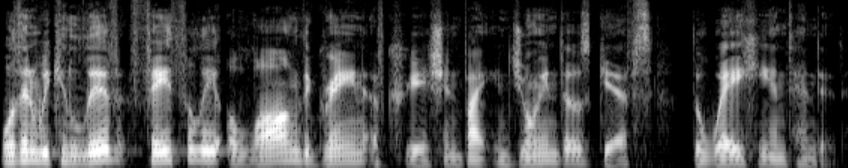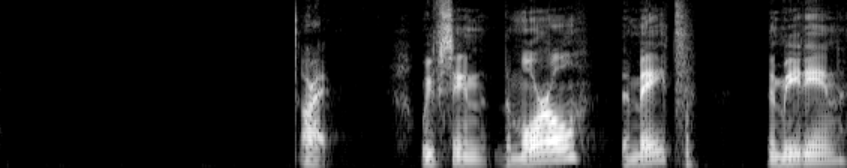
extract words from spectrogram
well, then we can live faithfully along the grain of creation by enjoying those gifts the way He intended. All right, we've seen the moral, the mate, the meeting.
